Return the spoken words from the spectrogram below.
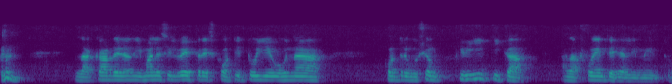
La carne de animales silvestres constituye una contribución crítica a las fuentes de alimento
